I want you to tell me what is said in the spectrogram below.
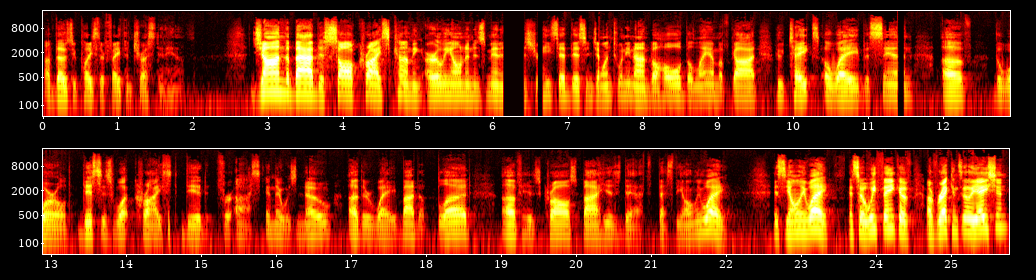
of those who place their faith and trust in him. John the Baptist saw Christ coming early on in his ministry. He said this in John 129 Behold, the Lamb of God who takes away the sin of the world. This is what Christ did for us. And there was no other way. By the blood of his cross, by his death. That's the only way. It's the only way. And so we think of, of reconciliation.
